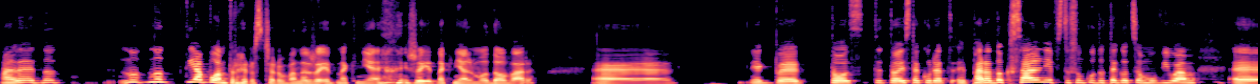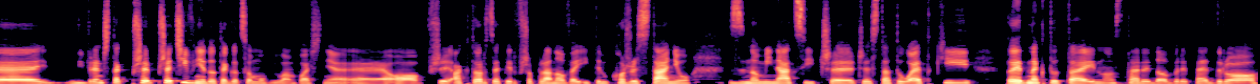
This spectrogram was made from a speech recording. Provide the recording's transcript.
Ale no, no, no, ja byłam trochę rozczarowana, że jednak nie, że jednak nie Almodowar. E, jakby to, to jest akurat e, paradoksalnie w stosunku do tego, co mówiłam, e, wręcz tak prze, przeciwnie do tego, co mówiłam właśnie e, o przy aktorce pierwszoplanowej i tym korzystaniu z nominacji czy, czy statuetki, to jednak tutaj no, stary, dobry Pedro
